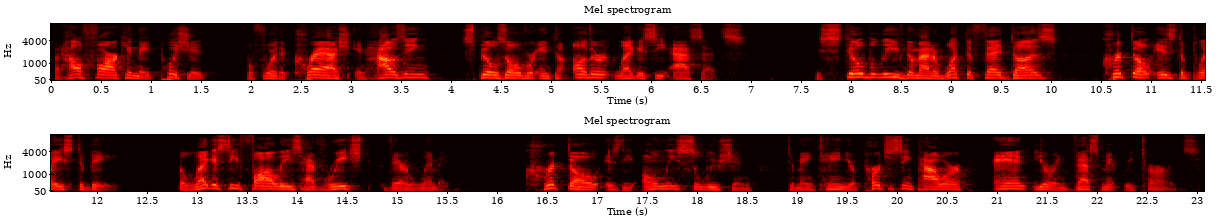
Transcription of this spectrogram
but how far can they push it before the crash in housing spills over into other legacy assets? They still believe no matter what the Fed does, crypto is the place to be. The legacy follies have reached their limit. Crypto is the only solution to maintain your purchasing power and your investment returns.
